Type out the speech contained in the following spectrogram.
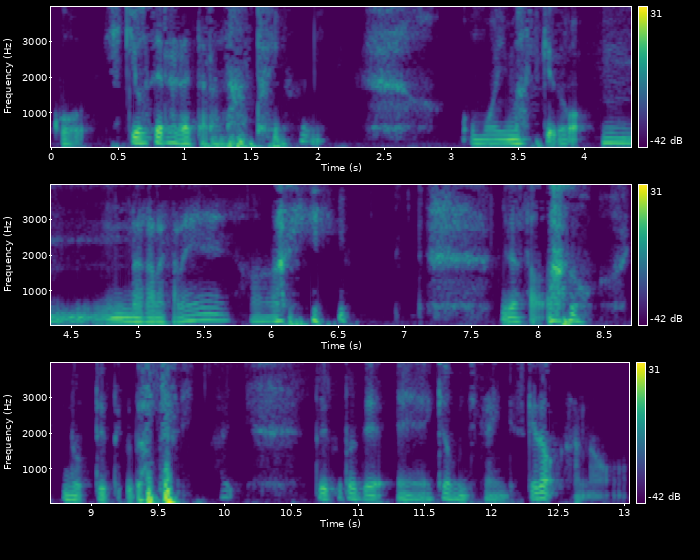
こう、引き寄せられたらな、というふうに 思いますけど、うん、なかなかね、はい。皆さん、あの、祈ってってください。はい。ということで、えー、今日も短いんですけど、あの、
